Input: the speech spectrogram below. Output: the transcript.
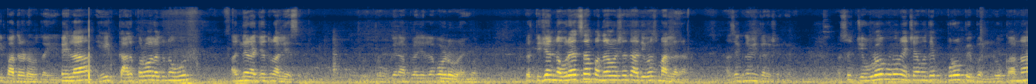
ती पात्र ठरवता येईल. पहिला ही कालपरवा लग्न होऊन अन्य राज्यातून आली असेल. प्रामुख्याने आपला जिल्हा बॉर्डरवर आहे. तर तिच्या नवऱ्याचा पंधरा वर्षाचा अधिवास मानला जाणार. असं एक नवीन कनेक्शन आहे. असं जेवढं म्हणून याच्यामध्ये प्रो पीपल लोकांना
